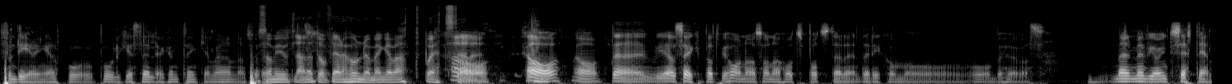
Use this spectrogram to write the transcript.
funderingar på, på olika ställen. Jag kan tänka mig annat. Som i utlandet då, flera hundra megawatt på ett ställe? Ja, ja, ja där, jag är säker på att vi har några sådana hotspots där, där det kommer att, att behövas. Men, men vi har inte sett det än,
